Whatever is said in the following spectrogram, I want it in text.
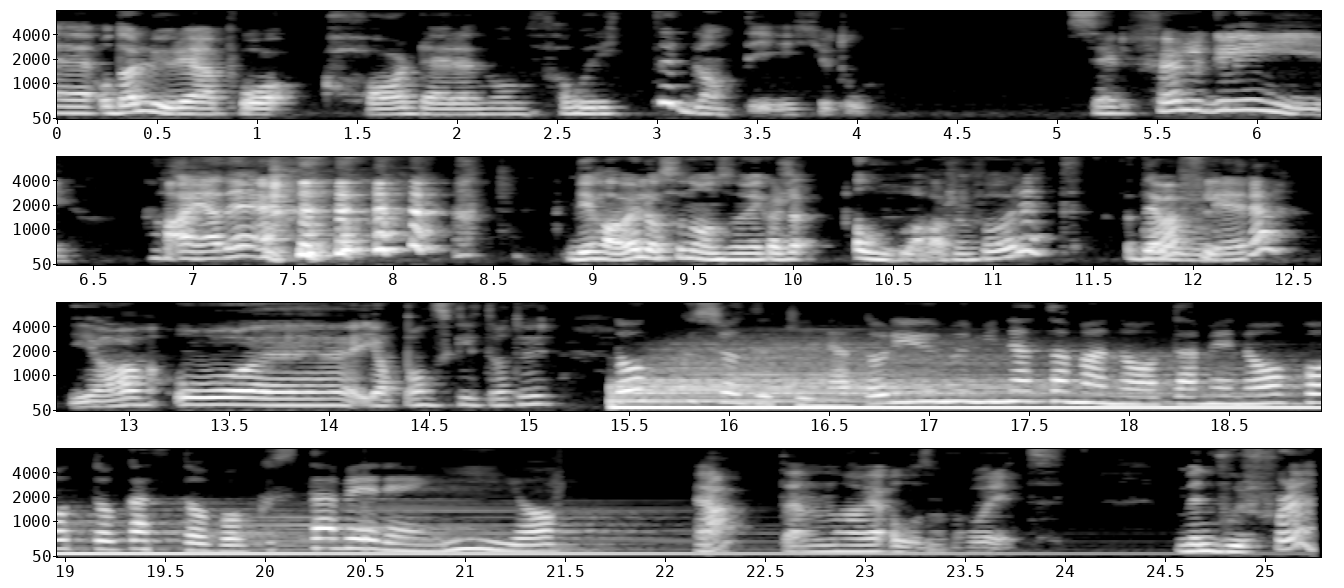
Eh, og da lurer jeg på, har dere noen favoritter blant de 22? Selvfølgelig har jeg det? vi har vel også noen som vi kanskje alle har som favoritt. Det var flere. Ja, og eh, japansk litteratur. Ja, den har vi alle som favoritt. Men hvorfor det?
